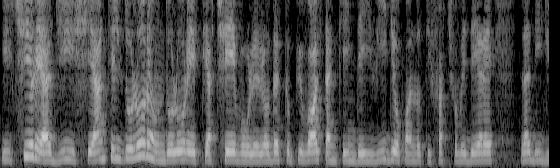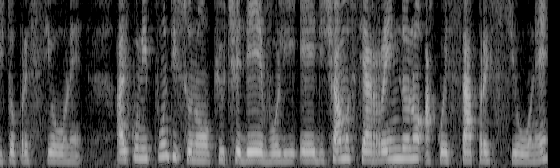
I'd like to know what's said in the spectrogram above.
il C reagisce, anche il dolore è un dolore piacevole, l'ho detto più volte anche in dei video quando ti faccio vedere la digitopressione. Alcuni punti sono più cedevoli e diciamo si arrendono a questa pressione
